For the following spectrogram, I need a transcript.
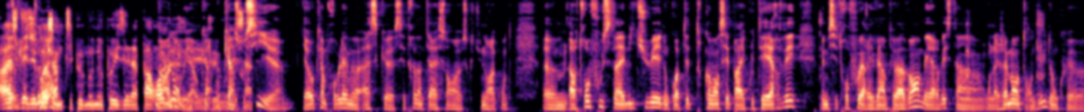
Ah, excusez-moi, j'ai un petit peu monopolisé la parole. Non, non, mais il n'y a aucun, souci. Il n'y a aucun problème, Ask. C'est très intéressant euh, ce que tu nous racontes. Euh, alors, Trofou, c'est un habitué, donc on va peut-être commencer par écouter Hervé, même si Trofou est arrivé un peu avant, mais Hervé, c'est un... on l'a jamais entendu, donc. Euh,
